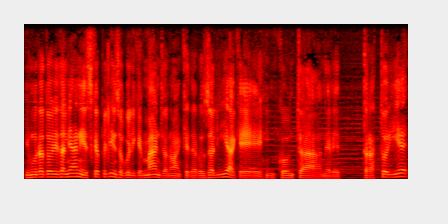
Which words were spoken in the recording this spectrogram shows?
I muratori italiani e gli scalpellini sono quelli che mangiano anche da Rosalia, che incontra nelle trattorie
